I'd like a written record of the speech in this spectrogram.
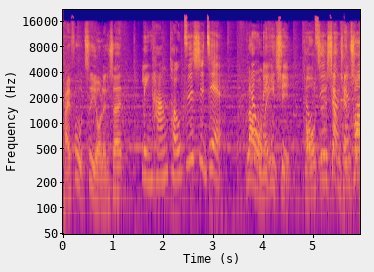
财富自由人生，领航投资世界，让我们一起投资向前冲。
